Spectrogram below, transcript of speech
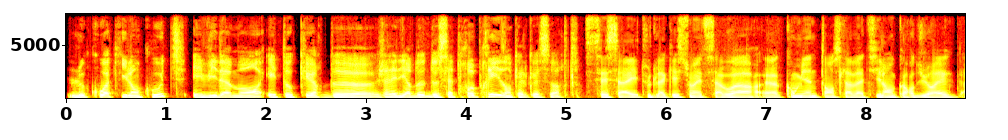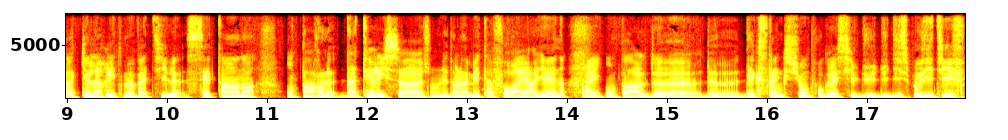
le quoi qu'il en coûte, évidemment, est au cœur de, j'allais dire, de, cette reprise en quelque sorte. C'est ça. Et toute la question est de savoir euh, combien de temps cela va-t-il encore durer, à quel rythme va-t-il s'éteindre? On parle d'atterrissage, on est dans la métaphore aérienne. On parle de, d'extinction progressive du, dispositif.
